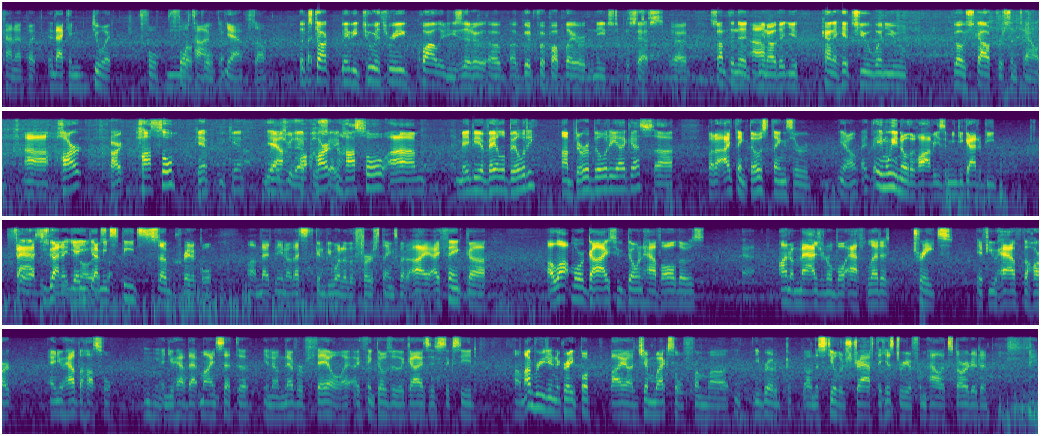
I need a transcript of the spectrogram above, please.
kind of, but and that can do it full full time. Yeah. So. Let's talk maybe two or three qualities that a, a, a good football player needs to possess. Uh, something that Oh. you know that you kind of hits you when you go scout for some talent. Uh, heart, Heart hustle, can't you can't yeah, measure that heart and hustle. Um, maybe availability, um, durability, I guess. Uh, but I think those things are, you know, and we know the obvious. I mean, you got to be fast. you got to, yeah. You all got. I mean, stuff. speed's subcritical. Um, that you know, that's going to be one of the first things. But I, I think uh, a lot more guys who don't have all those uh, unimaginable athletic traits. If you have the heart and you have the hustle Mhm. and you have that mindset to you know never fail I, I think those are the guys that succeed um, i'm reading a great book by uh, Jim Wexell from uh, he, wrote a book on the steelers draft the history of from how it started. And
